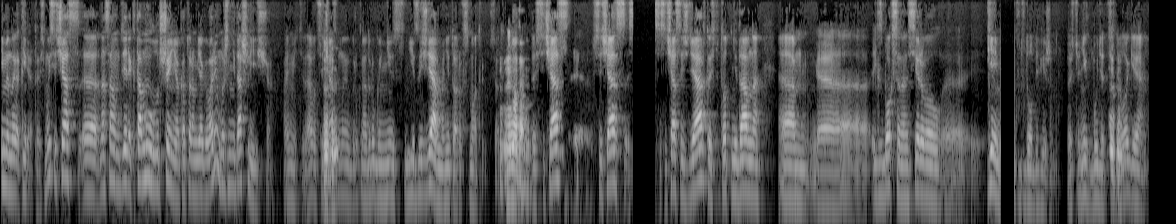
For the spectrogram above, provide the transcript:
именно то есть мы сейчас э, на самом деле к тому улучшению, о котором я говорю, мы же не дошли еще, поймите, да, вот сейчас uh-huh. мы друг на друга не, не из HDR мониторов смотрим, все. Ну, да. то есть сейчас, сейчас, сейчас HDR, то есть тот недавно э, Xbox анонсировал э, гейминг в Dolby Vision. То есть у них будет технология,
